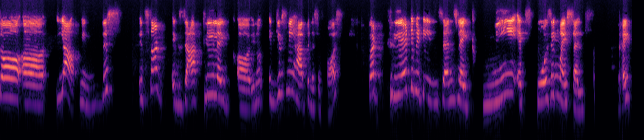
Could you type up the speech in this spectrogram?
So, uh, yeah, I mean, this it's not exactly like uh, you know, it gives me happiness, of course, but creativity in sense like me exposing myself, right?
